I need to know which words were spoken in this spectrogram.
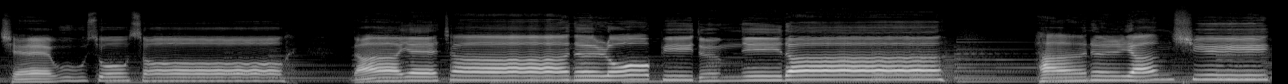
채우소서. 나의 잔을 높이 듭니다. 하늘 양식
